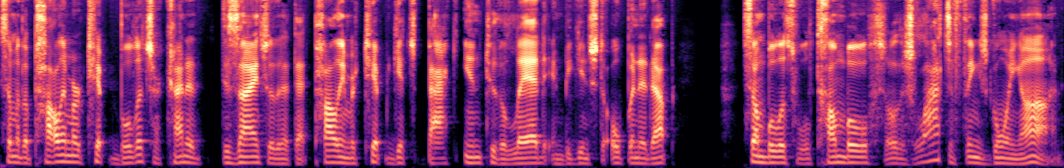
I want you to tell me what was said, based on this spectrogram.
Some of the polymer tipped bullets are kind of designed so that that polymer tip gets back into the lead and begins to open it up. Some bullets will tumble, so there's lots of things going on.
